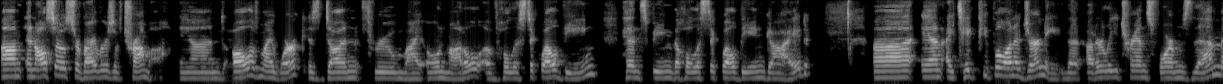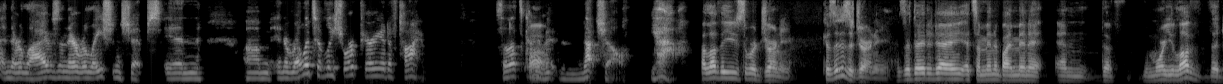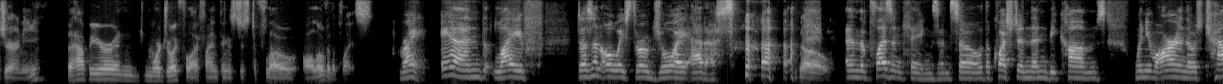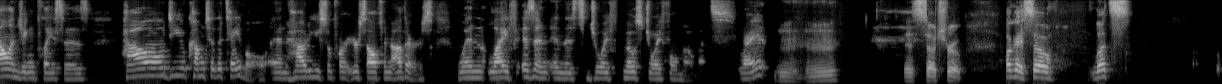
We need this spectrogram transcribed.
um, and also survivors of trauma. And mm-hmm. all of my work is done through my own model of holistic well being, hence being the Holistic Well Being Guide. Uh, and I take people on a journey that utterly transforms them and their lives and their relationships in um, in a relatively short period of time. So that's kind wow. of it in a nutshell. Yeah. I love that you use the word journey because it is a journey. It's a day to day. It's a minute by minute, and the the more you love the journey, the happier and more joyful I find things just to flow all over the place. Right, and life doesn't always throw joy at us. no. And the pleasant things. And so the question then becomes when you are in those challenging places, how do you come to the table and how do you support yourself and others when life isn't in this joy most joyful moments, right? Mhm. It's so true. Okay, so let's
